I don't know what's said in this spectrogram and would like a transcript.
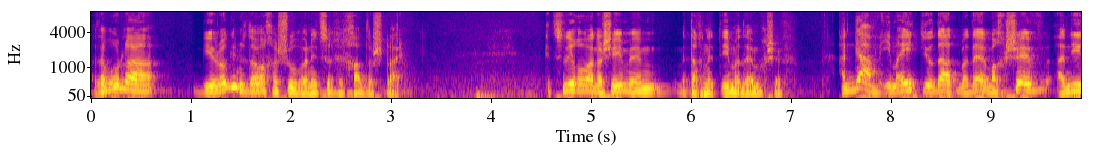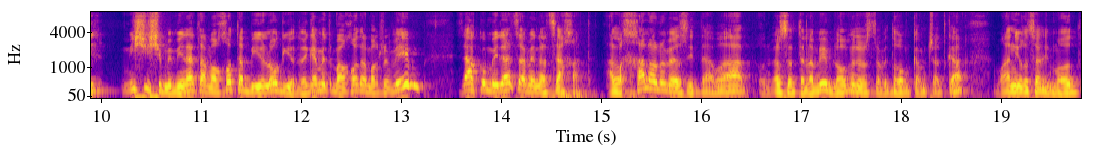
אז אמרו לה, ביולוגים זה דבר חשוב, אני צריך אחד או שניים. אצלי רוב האנשים הם מתכנתים מדעי מחשב. אגב, אם היית יודעת מדעי המחשב, אני, מישהי שמבינה את המערכות הביולוגיות וגם את מערכות המחשבים, זה הקומבינציה המנצחת. הלכה לאוניברסיטה, אמרה, אוניברסיטת תל אביב, לא אוניברסיטה בדרום קמצ'טקה, אמרה, אני רוצה ללמוד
